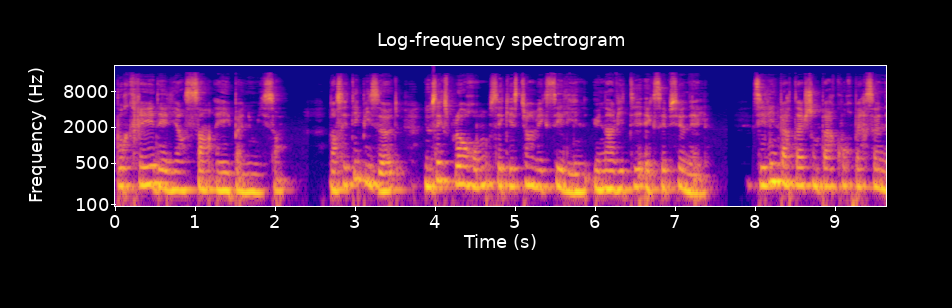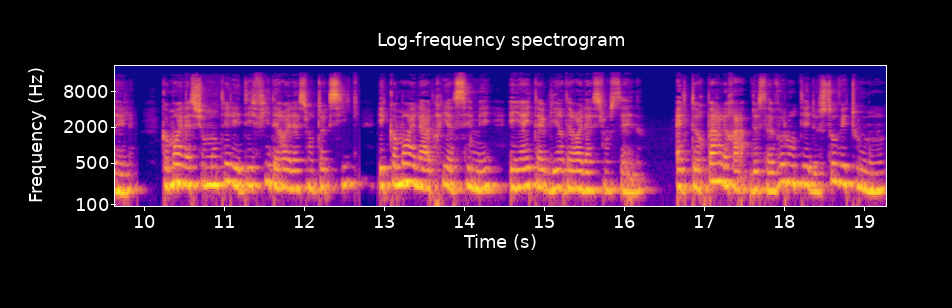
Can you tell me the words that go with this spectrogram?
pour créer des liens sains et épanouissants? Dans cet épisode, nous explorerons ces questions avec Céline, une invitée exceptionnelle. Céline partage son parcours personnel, comment elle a surmonté les défis des relations toxiques et comment elle a appris à s'aimer et à établir des relations saines. Elle te reparlera de sa volonté de sauver tout le monde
